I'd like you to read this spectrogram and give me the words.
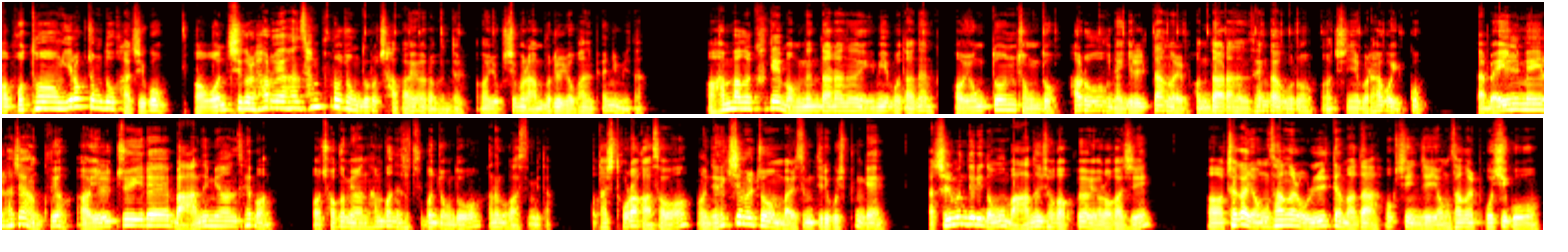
어, 보통 1억 정도 가지고 어, 원칙을 하루에 한 3% 정도로 잡아요, 여러분들. 어, 욕심을 안 부리려고 하는 편입니다. 어, 한 방을 크게 먹는다라는 의미보다는 어, 용돈 정도 하루 그냥 일당을 번다라는 생각으로 어, 진입을 하고 있고 자, 매일매일 하지 않고요. 어, 일주일에 많으면 3번, 어, 적으면 한 번에서 두 번 정도 하는 것 같습니다. 어, 다시 돌아가서 어, 이제 핵심을 좀 말씀드리고 싶은 게 자, 질문들이 너무 많으셔갖고요, 여러 가지. 어, 제가 영상을 올릴 때마다 혹시 이제 영상을 보시고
